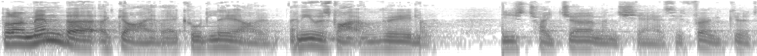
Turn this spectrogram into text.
but I remember a guy there called Leo, and he was like a really, he used to trade German shares. He's very good.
